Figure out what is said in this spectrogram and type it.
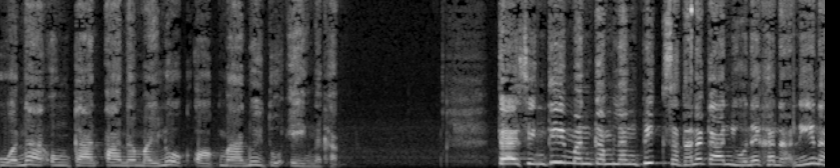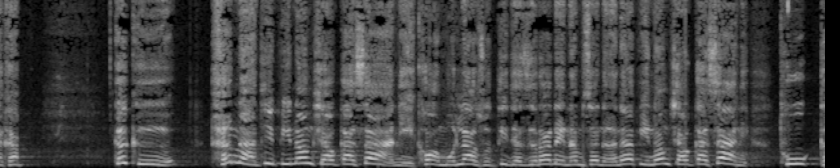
หัวหน้าองค์การอนามัยโลกออกมาด้วยตัวเองนะครับ แต่สิ่งที่มันกำลังพลิกสถานการณ์อยู่ในขณะนี้นะครับ ก็คือขณะที่พี่น้องชาวกาซานี่ ข้อมูลล่าสุดที่จะซิระได้นำเสนอนะ พี่น้องชาวกาซานี่ ถูกถ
